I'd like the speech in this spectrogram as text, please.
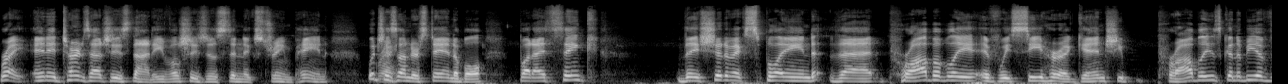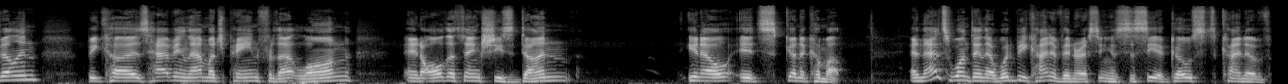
Right. And it turns out she's not evil. She's just in extreme pain, which is understandable. But I think they should have explained that probably if we see her again, she probably is going to be a villain because having that much pain for that long and all the things she's done, you know, it's going to come up. And that's one thing that would be kind of interesting is to see a ghost kind of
